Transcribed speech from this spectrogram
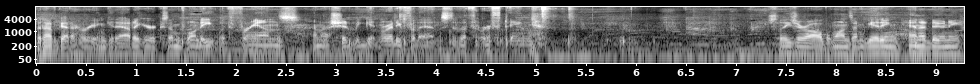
But I've got to hurry and get out of here because I'm going to eat with friends, and I should be getting ready for that instead of thrifting. So these are all the ones I'm getting. Hannah Dooney.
